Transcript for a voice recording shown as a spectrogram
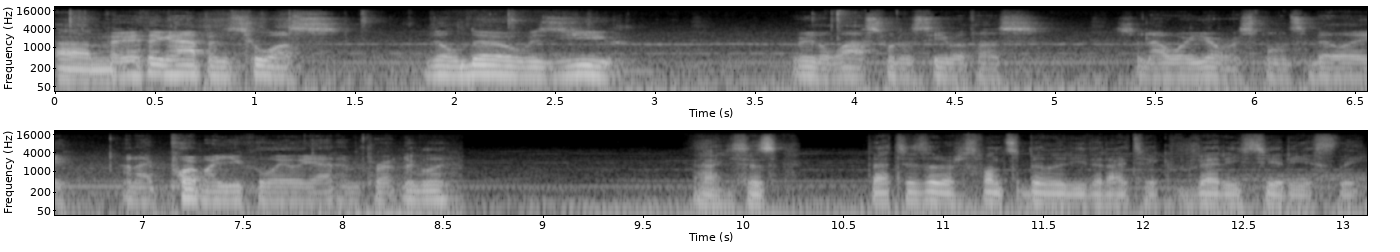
if anything happens to us, they'll know it was you. We're the last one to see with us. So now we're your responsibility. And I point my ukulele at him threateningly. Uh, he says, That is a responsibility that I take very seriously.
